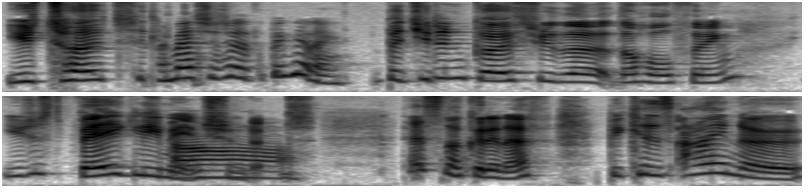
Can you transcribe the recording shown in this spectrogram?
you totally. I mentioned it at the beginning, but you didn't go through the the whole thing. You just vaguely mentioned oh. it. That's not good enough because I know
